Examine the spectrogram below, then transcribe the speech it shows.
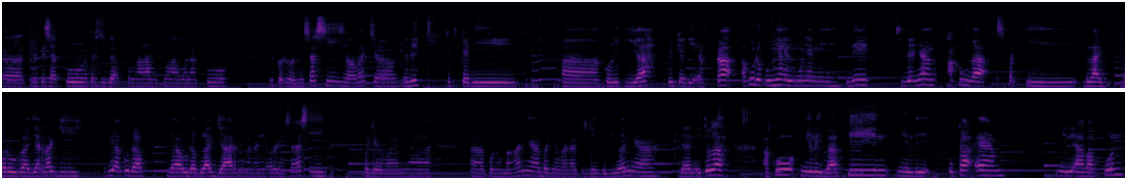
uh, kritis aku terus juga pengalaman pengalaman aku ikut organisasi segala macam. Jadi ketika di uh, kuliah ketika di FK aku udah punya ilmunya nih. Jadi setidaknya aku nggak seperti belajar, baru belajar lagi. Tapi aku udah udah udah belajar mengenai organisasi bagaimana uh, pengembangannya bagaimana tujuan-tujuannya. Dan itulah aku milih Bapin milih UKM milih apa pun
